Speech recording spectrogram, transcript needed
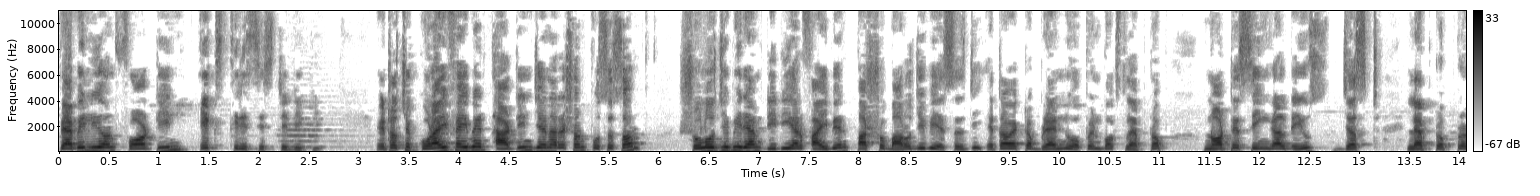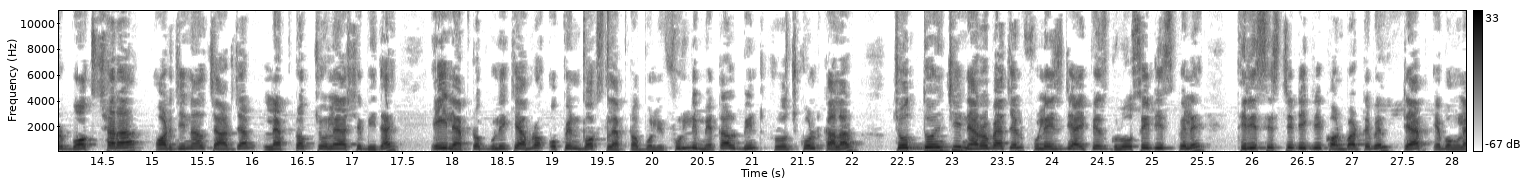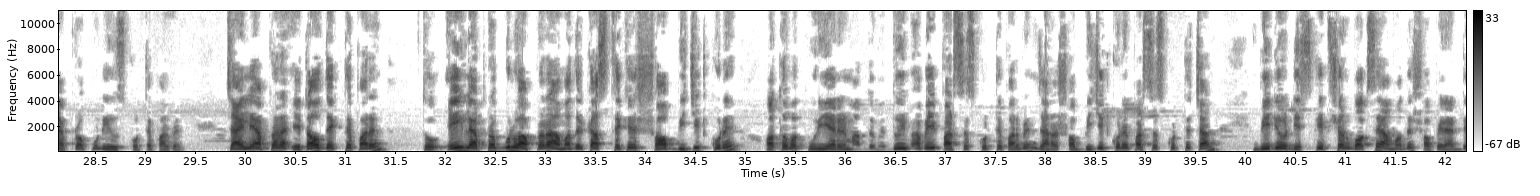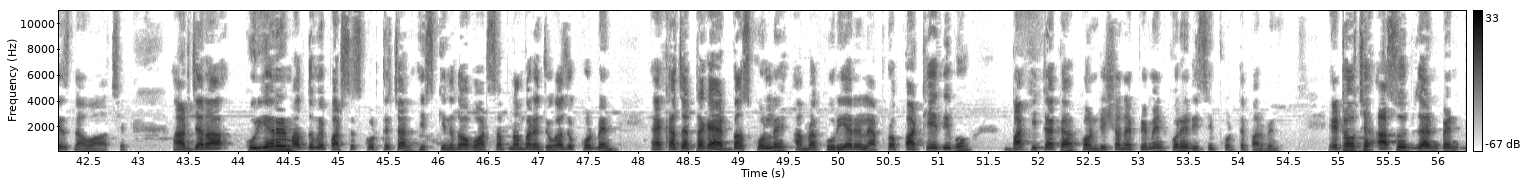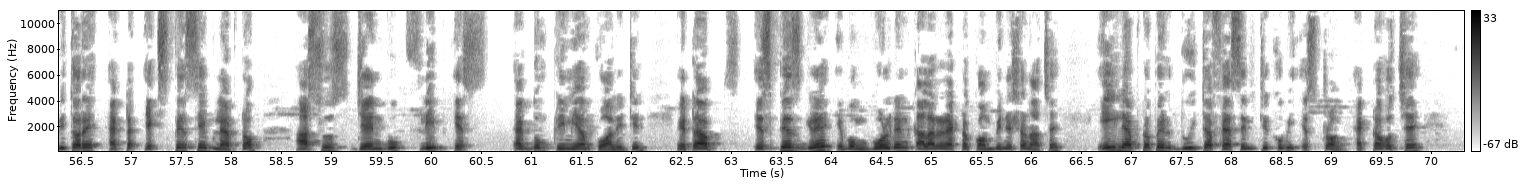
Pavilion fourteen x three sixty degree এটা হচ্ছে কোরাই ফাইভের থার্টিন জেনারেশন প্রসেসর ষোলো জিবি র্যাম ডিডিআর ফাইভের পাঁচশো বারো জিবি এসএসডি এটাও একটা brand new open box laptop not a single use just ল্যাপটপটার box ছাড়া অরিজিনাল চার্জার ল্যাপটপ চলে আসে বিধায় এই ল্যাপটপগুলিকে আমরা ওপেন বক্স ল্যাপটপ বলি। Fully metal built rose gold colour চোদ্দ inch narrow bezel full HD IPS glossy display three sixty degree convertible tab এবং ল্যাপটপ মোড ইউজ করতে পারবেন। চাইলে আপনারা এটাও দেখতে পারেন। তো এই ল্যাপটপগুলো আপনারা আমাদের কাছ থেকে সব ভিজিট করে অথবা কুরিয়ারের মাধ্যমে দুইভাবেই পারচেস করতে পারবেন। যারা সব ভিজিট করে পারচেস করতে চান ভিডিও ডিসক্রিপশন বক্সে আমাদের শপের অ্যাড্রেস দেওয়া আছে। আর যারা কুরিয়ারের মাধ্যমে পারচেস করতে চান স্ক্রিনে দেওয়া হোয়াটসঅ্যাপ নাম্বারে যোগাযোগ করবেন। এক হাজার টাকা অ্যাডভান্স করলে আমরা কুরিয়ারে ল্যাপটপ পাঠিয়ে দিব। বাকি টাকা কন্ডিশনে পেমেন্ট করে রিসিভ করতে পারবেন। এটা হচ্ছে আসুস ব্র্যান্ডের ভিতরে একটা expensive laptop Asus Zenbook Flip S একদম প্রিমিয়াম কোয়ালিটির এটা স্পেস গ্রে এবং গোল্ডেন কালারের একটা কম্বিনেশন আছে। এই ল্যাপটপের দুইটা ফ্যাসিলিটি খুবই স্ট্রং একটা হচ্ছে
